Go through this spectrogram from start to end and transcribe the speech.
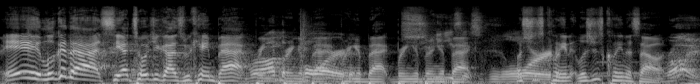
Hey, look at that! See, I told you guys we came back. We're Bring on it, the bring it back, bring it back, bring it, bring it back. Jesus Let's just clean it. Let's just clean this out. Right.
